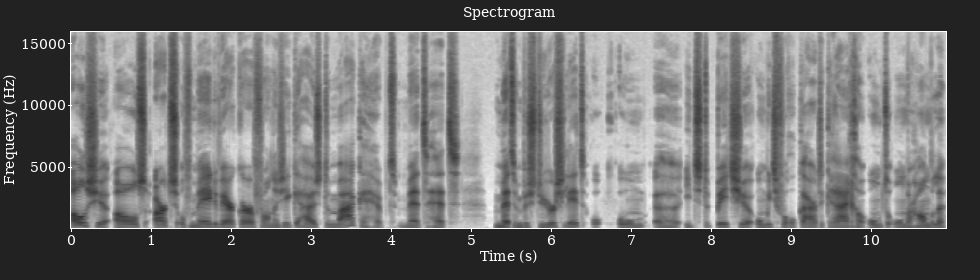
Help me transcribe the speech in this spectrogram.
als je als arts of medewerker van een ziekenhuis te maken hebt met, het, met een bestuurslid. om eh, iets te pitchen, om iets voor elkaar te krijgen, om te onderhandelen.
